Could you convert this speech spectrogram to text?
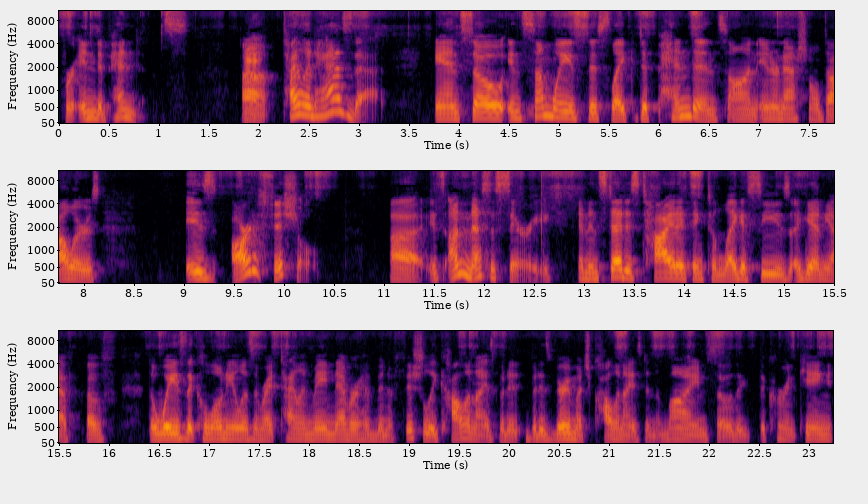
for independence. Uh, yeah. Uh, Thailand has that. And so, in some ways, this like dependence on international dollars is artificial uh, it's unnecessary and instead is tied, I think, to legacies, again, yeah, of the ways that colonialism, right? Thailand may never have been officially colonized, but it but is very much colonized in the mind. So the, the current king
